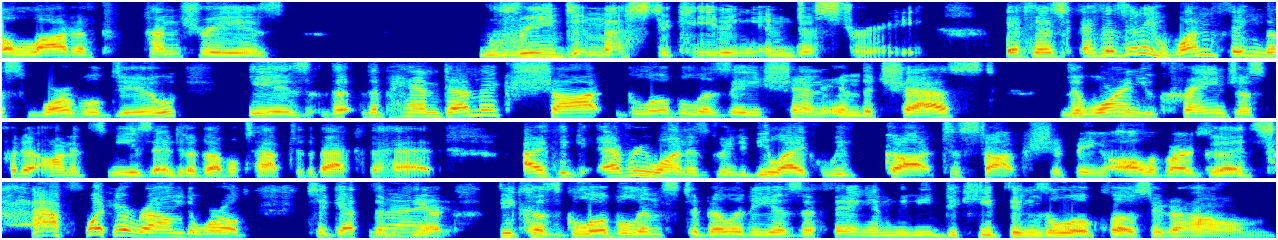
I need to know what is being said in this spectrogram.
a lot of countries redomesticating industry. If there's if there's any one thing this war will do is the, the pandemic shot globalization in the chest. The war in Ukraine just put it on its knees and did a double tap to the back of the head. I think everyone is going to be like, we've got to stop shipping all of our goods halfway around the world to get them right. here because global instability is a thing and we need to keep things a little closer to home.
